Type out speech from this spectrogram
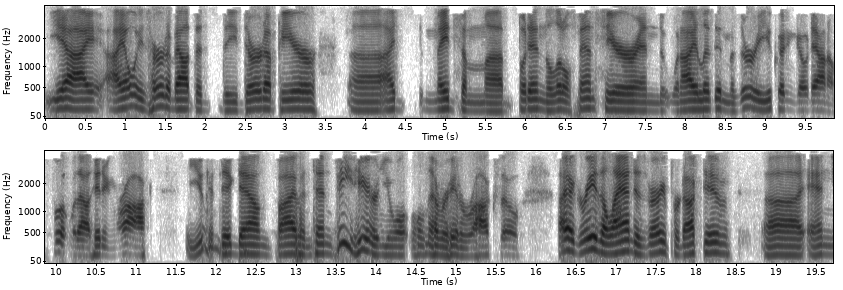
yeah, I I always heard about the the dirt up here. Uh, I made some uh, put in the little fence here, and when I lived in Missouri, you couldn't go down a foot without hitting rock. You can dig down five and ten feet here, and you will, will never hit a rock. So I agree, the land is very productive. Uh, and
